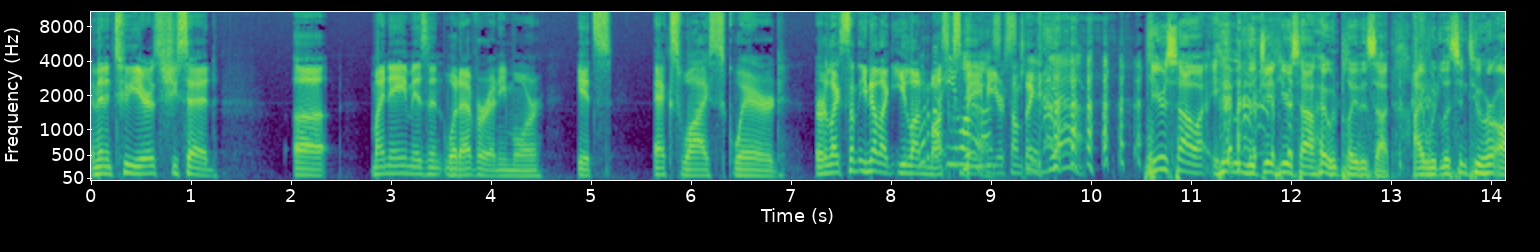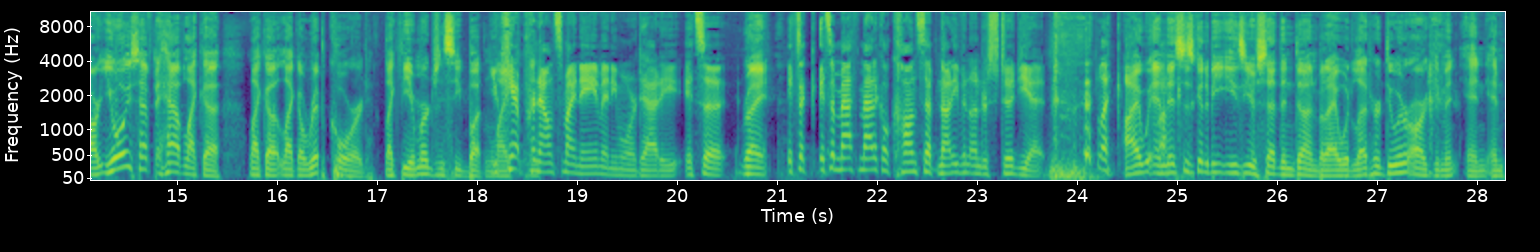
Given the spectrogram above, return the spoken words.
and then in two years she said, "Uh, my name isn't whatever anymore. It's X Y squared." Or like something, you know, like Elon Musk's Elon baby or something. kid? Yeah. here's how I legit here's how I would play this out. I would listen to her argue. You always have to have like a like a like a rip cord, like the emergency button. You like, can't pronounce my name anymore, Daddy. It's a right. it's a it's a mathematical concept not even understood yet. like I w- and this is going to be easier said than done, but I would let her do her argument and and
